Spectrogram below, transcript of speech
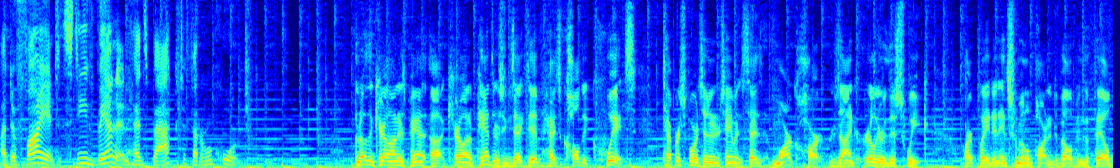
a defiant Steve Bannon heads back to federal court. Another Carolina's Pan- uh, Carolina Panthers executive has called it quits Tepper Sports and Entertainment says Mark Hart resigned earlier this week. Hart played an instrumental part in developing the failed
